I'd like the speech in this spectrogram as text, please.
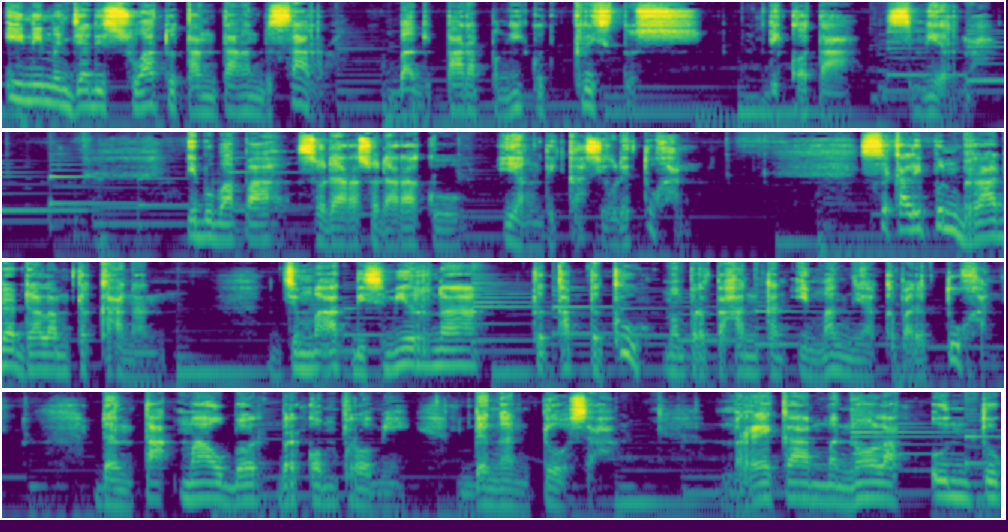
Ini menjadi suatu tantangan besar bagi para pengikut Kristus di kota Smyrna. Ibu bapak, saudara-saudaraku yang dikasih oleh Tuhan. Sekalipun berada dalam tekanan, jemaat di Smyrna tetap teguh mempertahankan imannya kepada Tuhan dan tak mau ber berkompromi dengan dosa. Mereka menolak untuk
